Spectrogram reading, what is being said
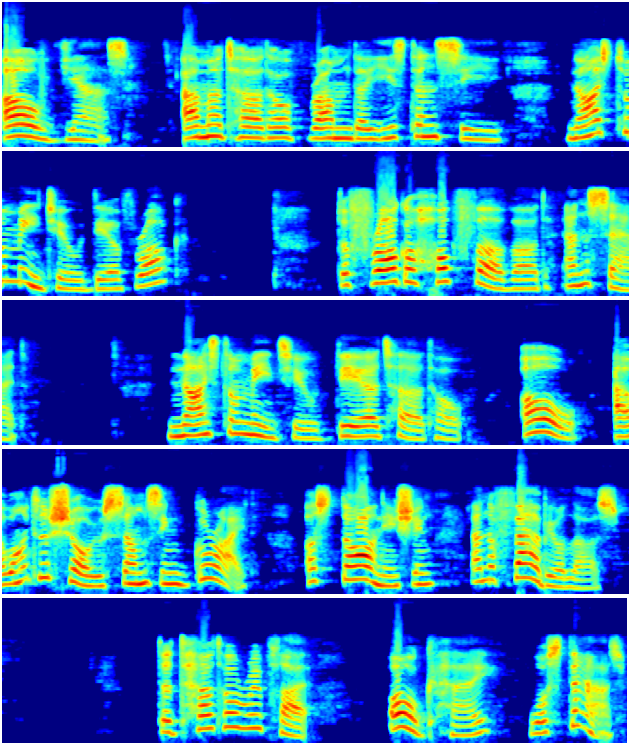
"Oh, yes, I'm a turtle from the Eastern Sea. Nice to meet you, dear frog." The frog hopped forward and said, "Nice to meet you, dear turtle. Oh, I want to show you something great, astonishing, and fabulous." The turtle replied, "Okay, what's that?"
